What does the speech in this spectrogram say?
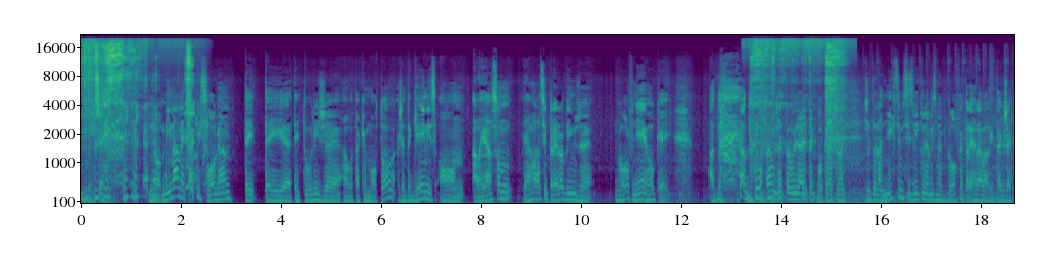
No, my máme taký slogan tej, tej, tej túry, že, alebo také moto, že the game is on, ale ja som, ja ho asi prerobím, že golf nie je hokej. A, a dúfam, že to bude aj tak pokračovať, že teda nechcem si zvyknúť, aby sme v golfe prehrávali, takže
